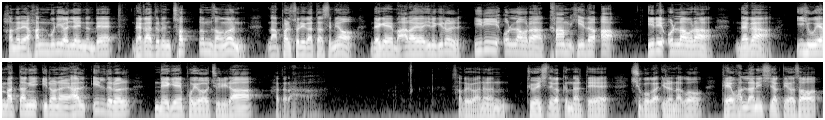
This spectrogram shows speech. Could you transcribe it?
하늘에 한 문이 열려 있는데 내가 들은 첫 음성은 나팔 소리 같았으며 내게 말하여 이르기를 이리 올라오라 come hither up 이리 올라오라 내가 이후에 마땅히 일어나야 할 일들을 내게 보여주리라 하더라. 사도 요한은 교회 시대가 끝날 때 휴고가 일어나고 대환란이 시작되어서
